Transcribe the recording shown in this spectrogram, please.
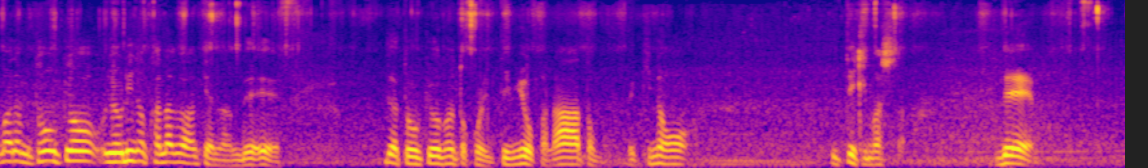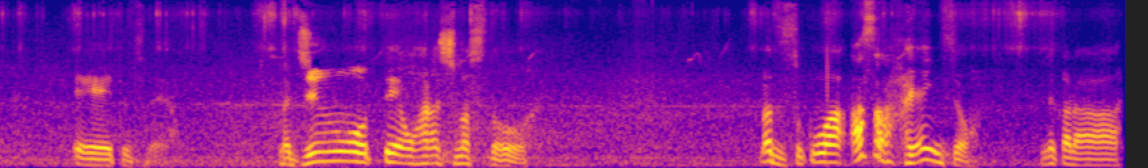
まあでも東京寄りの神奈川県なんでじゃあ東京のところ行ってみようかなと思って昨日行ってきました。でえー、っとですね、まあ、順を追ってお話しますとまずそこは朝早いんですよ。だから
